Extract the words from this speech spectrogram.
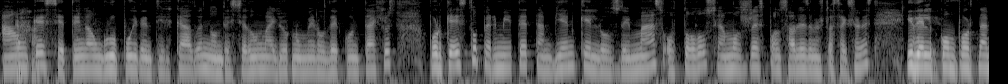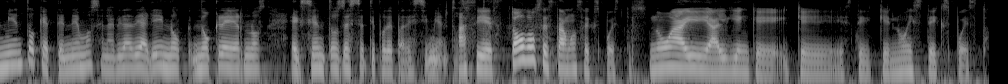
aunque se tenga un grupo identificado en donde se da un mayor número de contagios, porque esto permite también que los demás o todos seamos responsables de nuestras acciones y del comportamiento que tenemos en la vida diaria y no, no creernos exentos de este tipo de padecimientos. Así es, todos estamos expuestos, no hay alguien que, que, este, que no esté expuesto.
